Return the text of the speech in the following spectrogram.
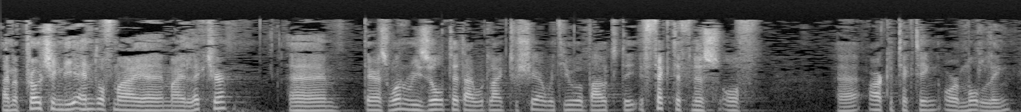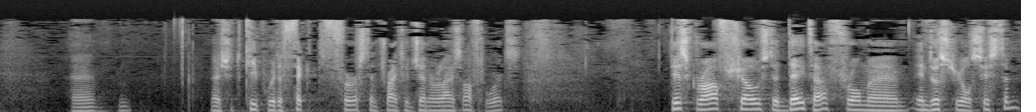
I'm approaching the end of my, uh, my lecture. Um, there's one result that I would like to share with you about the effectiveness of uh, architecting or modeling. Uh, I should keep with effect first and try to generalize afterwards. This graph shows the data from an industrial system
